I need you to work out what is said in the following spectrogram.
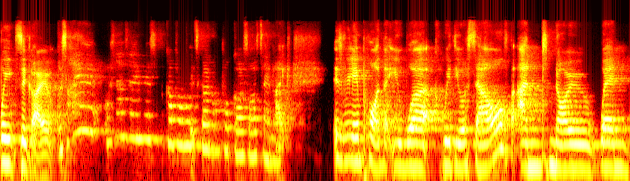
weeks ago, was I was I saying this a couple of weeks ago on podcast? I was saying like it's really important that you work with yourself and know when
